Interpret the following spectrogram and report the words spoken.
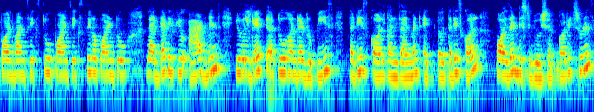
15.16 2.6 0.2 like that if you add means you will get uh, 200 rupees. That is called consignment uh, that is called Poisson distribution. Got it students?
